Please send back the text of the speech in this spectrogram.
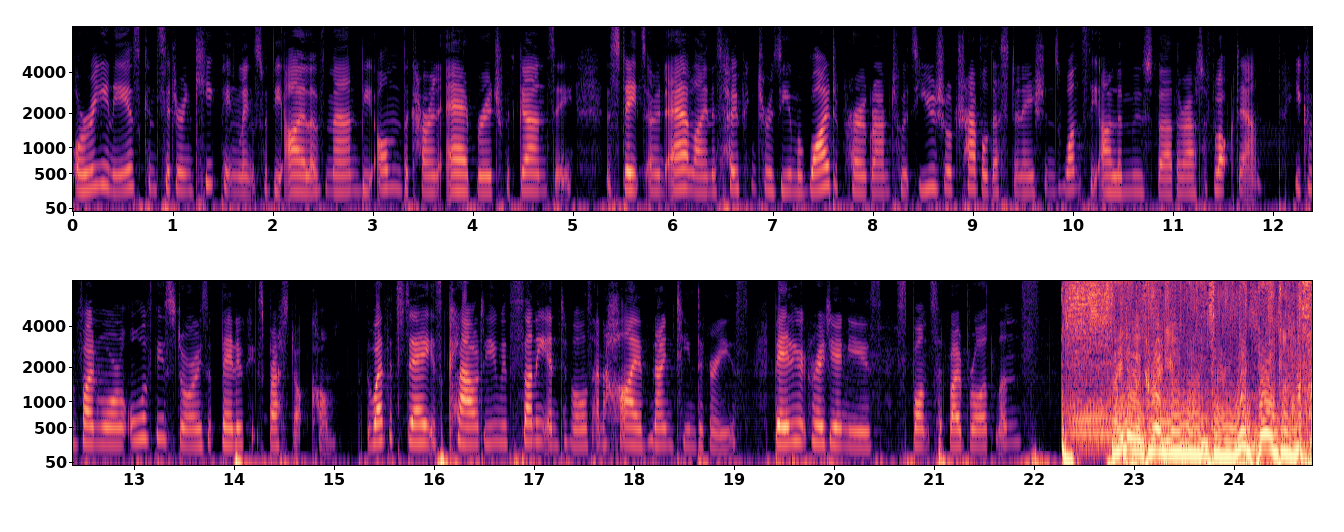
Aurigny is considering keeping links with the Isle of Man beyond the current air bridge with Guernsey. The state's owned airline is hoping to resume a wider programme to its usual travel destinations once the island moves further out of lockdown. You can find more on all of these stories at bailiwickexpress.com. The weather today is cloudy with sunny intervals and a high of 19 degrees. Bailiwick Radio News, sponsored by Broadlands. Bailiwick Radio Workday with Broadlands,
